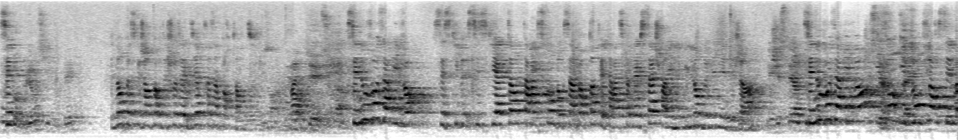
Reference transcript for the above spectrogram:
S'il vous plaît. Non, parce que j'ai encore des choses à dire très importantes. Ces nouveaux arrivants, c'est ce, qui, ce qui attend Tarascon, donc c'est important que les Tarasconnais le sachent, enfin, ils l'ont deviné déjà. Hein. Ces nouveaux arrivants, ils, ils vont forcément.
